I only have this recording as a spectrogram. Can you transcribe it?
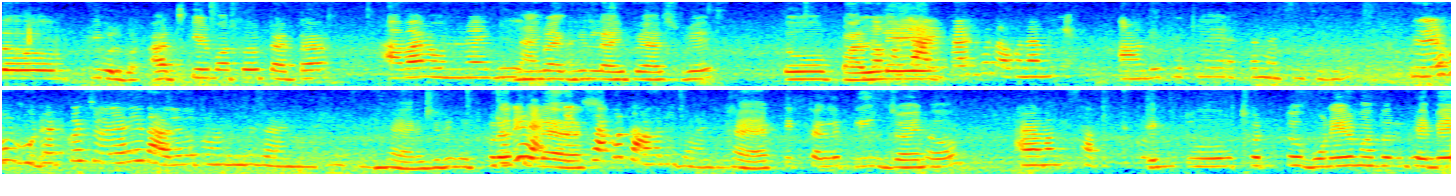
তো কি বলব আজকের মতো টাটা। আবার অন্য একদিন অন্য একদিন লাইফে আসবে। তো পারলে আসবে তখন আমি আগে থেকে একটা মেসেজ দিব। যদি এরকম হুটহাট করে চলে আসি তাহলে তো তোমার কিন্তু জয়েন হবে হ্যাঁ যদি হুট করে চলে থাকো তাহলে জয়েন হ্যাঁ অ্যাক্টিভ থাকলে প্লিজ জয়েন হও আর আমাকে সাপোর্ট একটু ছোট্ট বোনের মতন ভেবে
